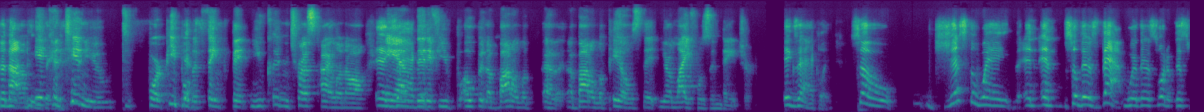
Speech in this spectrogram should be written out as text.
to not um, it continue to, for people yes. to think that you couldn't trust Tylenol exactly. and that if you open a bottle of uh, a bottle of pills that your life was in danger. Exactly. So just the way and and so there's that where there's sort of this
